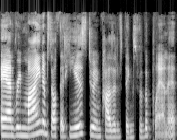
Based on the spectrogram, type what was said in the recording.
and remind himself that he is doing positive things for the planet.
